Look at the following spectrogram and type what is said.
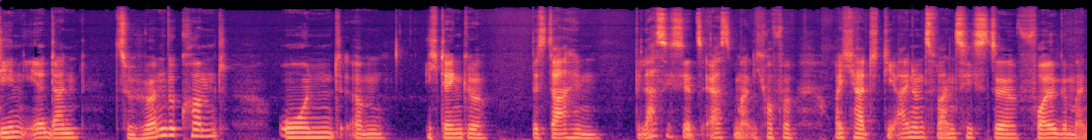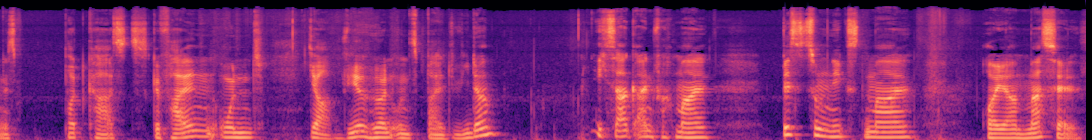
den ihr dann zu hören bekommt. Und ähm, ich denke, bis dahin belasse ich es jetzt erstmal. Ich hoffe, euch hat die 21. Folge meines Podcasts gefallen und ja, wir hören uns bald wieder. Ich sage einfach mal, bis zum nächsten Mal, euer Marcel.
